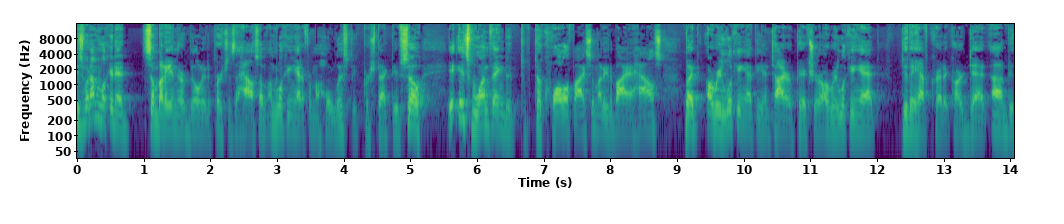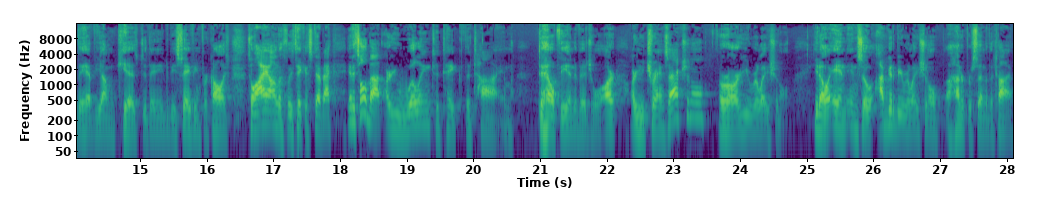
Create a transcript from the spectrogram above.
is when I'm looking at somebody and their ability to purchase a house, I'm, I'm looking at it from a holistic perspective. So it, it's one thing to, to, to qualify somebody to buy a house, but are we looking at the entire picture? Are we looking at do they have credit card debt? Um, do they have young kids? Do they need to be saving for college? So I honestly take a step back, and it's all about are you willing to take the time to help the individual? Are are you transactional or are you relational? You know, and, and so I'm going to be relational 100% of the time.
